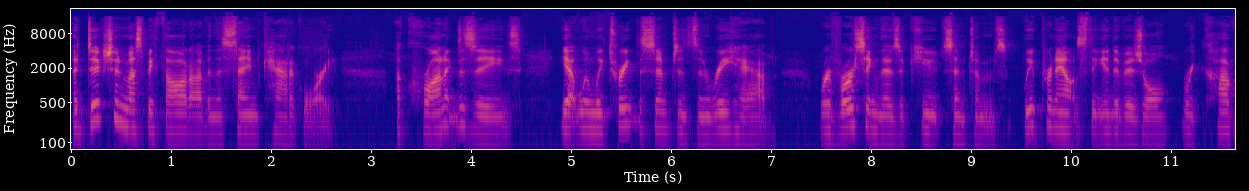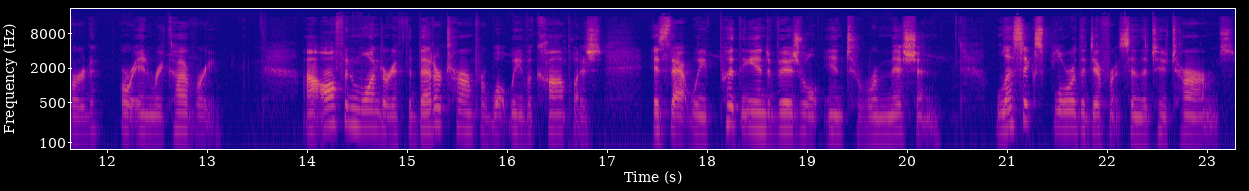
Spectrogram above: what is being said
Addiction must be thought of in the same category a chronic disease Yet when we treat the symptoms in rehab, reversing those acute symptoms, we pronounce the individual recovered or in recovery. I often wonder if the better term for what we've accomplished is that we've put the individual into remission. Let's explore the difference in the two terms.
